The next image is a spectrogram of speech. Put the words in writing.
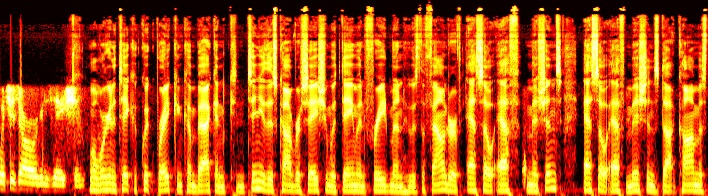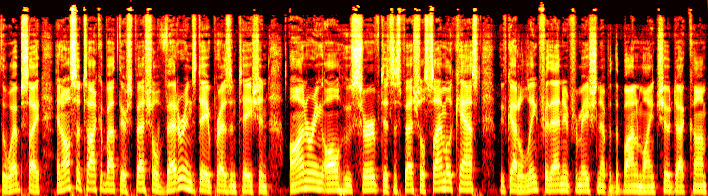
which is our organization. Well, we're going to take a quick break and come back and continue this conversation with Damon Friedman, who's the founder of SOF Missions. SOFmissions.com is the website. And also talk about their special Veterans Day presentation, honoring all who served. It's a special simulcast. We've got a link for that information up at thebottomlineshow.com.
